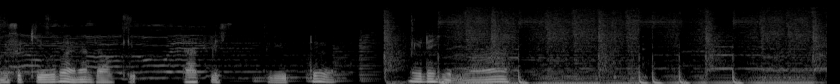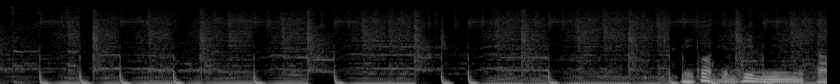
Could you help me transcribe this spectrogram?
มีสกิลด้วยนะดาวกิจดากิสลีดเดอร์ไม่ได้เห็นนะ มีก้อนเห็นที่มีตา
